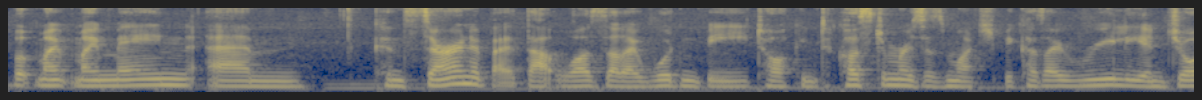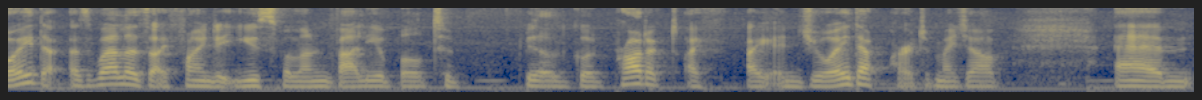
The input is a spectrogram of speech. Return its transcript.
but my my main um, concern about that was that I wouldn't be talking to customers as much because I really enjoy that as well as I find it useful and valuable to build good product. I, I enjoy that part of my job. Um,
